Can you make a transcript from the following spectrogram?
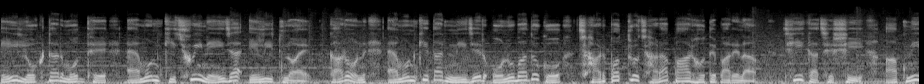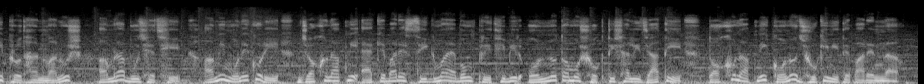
এই লোকটার মধ্যে এমন কিছুই নেই যা এলিট নয়, কারণ এমনকি তার নিজের অনুবাদকও ছাড়পত্র ছাড়া পার হতে পারে না। ঠিক আছে, সি, আপনিই প্রধান মানুষ, আমরা বুঝেছি। আমি মনে করি, যখন আপনি একেবারে সিগমা এবং পৃথিবীর অন্যতম শক্তিশালী জাতি তখন আপনি কোনো ঝুঁকি নিতে পারেন না।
